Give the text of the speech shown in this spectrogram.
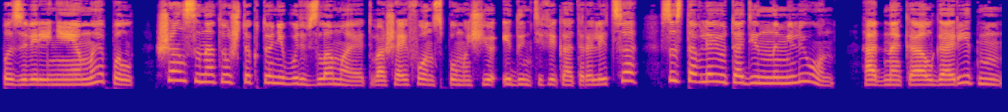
По заверениям Apple, шансы на то, что кто-нибудь взломает ваш iPhone с помощью идентификатора лица, составляют один на миллион, однако алгоритм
